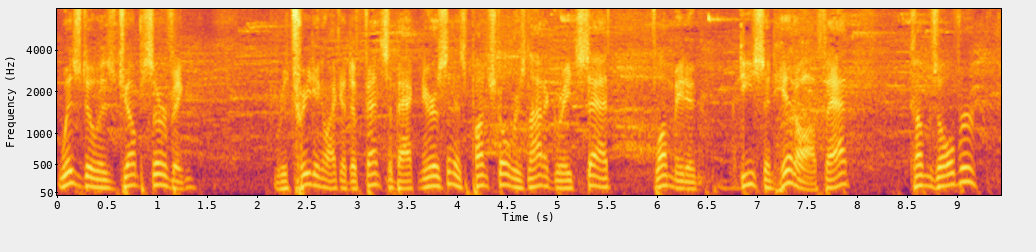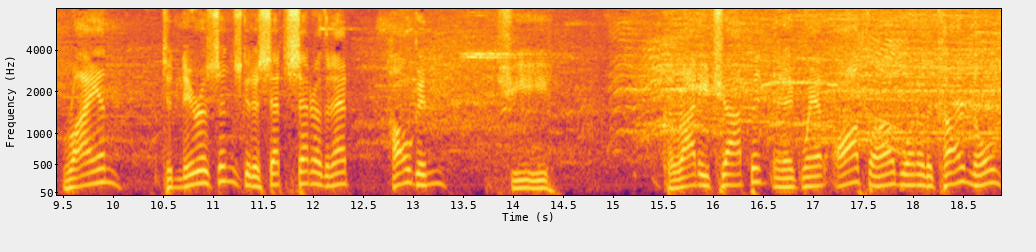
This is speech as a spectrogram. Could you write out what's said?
Wisdo is jump serving, retreating like a defensive back. Nearison is punched over. Is not a great set. Flum made a decent hit off that. Comes over. Ryan to Nearison's going to set center of the net. Haugen, she karate chopped it, and it went off of one of the Cardinals.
